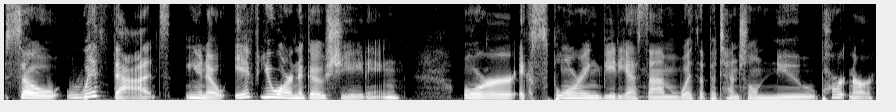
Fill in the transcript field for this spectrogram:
so, with that, you know, if you are negotiating or exploring BDSM with a potential new partner,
